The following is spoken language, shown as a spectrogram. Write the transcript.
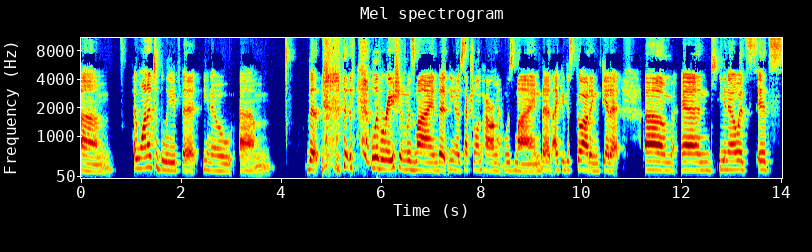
um i wanted to believe that you know um that liberation was mine that you know sexual empowerment was mine that i could just go out and get it um and you know it's it's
